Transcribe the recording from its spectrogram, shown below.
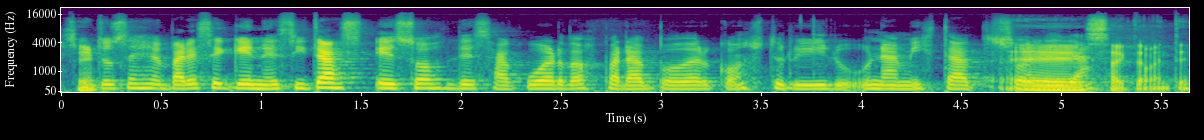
Sí. Entonces me parece que necesitas esos desacuerdos para poder construir una amistad sólida. exactamente.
